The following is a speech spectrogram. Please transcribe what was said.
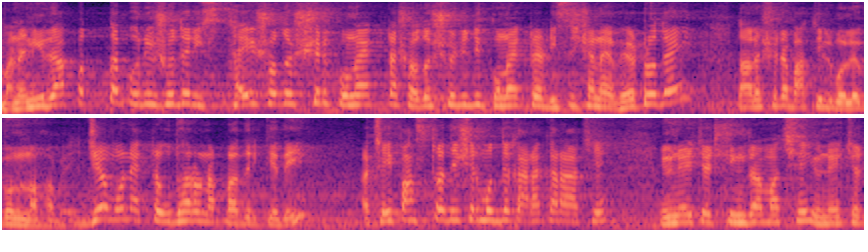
মানে নিরাপত্তা পরিষদের স্থায়ী সদস্যের কোনো একটা সদস্য যদি কোনো একটা ডিসিশনে ভেটো দেয়, তাহলে সেটা বাতিল বলে গণ্য হবে। যেমন একটা উদাহরণ আপনাদেরকে দিই। আচ্ছা এই পাঁচটা দেশের মধ্যে কারা কারা আছে? ইউনাইটেড কিংডম আছে, United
